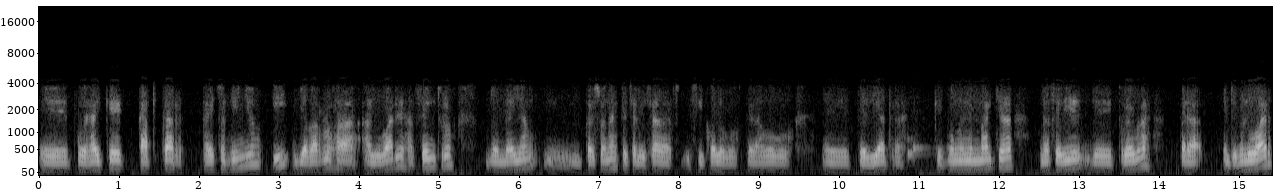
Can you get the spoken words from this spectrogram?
eh, pues hay que captar a estos niños y llevarlos a, lugares, a centros donde hayan mm, personas especializadas, psicólogos, pedagogos, eh, pediatras, que pongan en marcha una serie de pruebas para, en primer lugar,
